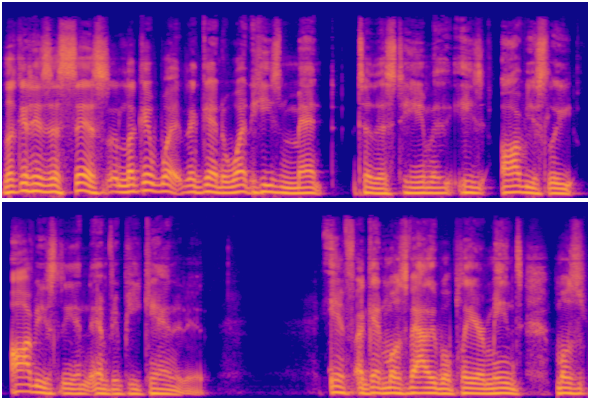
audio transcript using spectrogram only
look at his assists, look at what again what he's meant to this team. He's obviously obviously an MVP candidate. If again most valuable player means most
